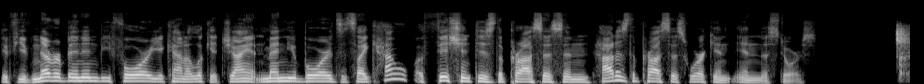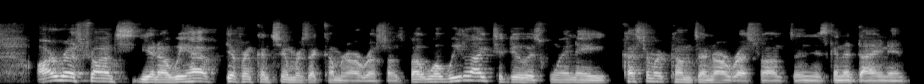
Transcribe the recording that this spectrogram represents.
If you've never been in before, you kind of look at giant menu boards. It's like, how efficient is the process and how does the process work in, in the stores? Our restaurants, you know, we have different consumers that come in our restaurants, but what we like to do is when a customer comes in our restaurant and is going to dine in,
